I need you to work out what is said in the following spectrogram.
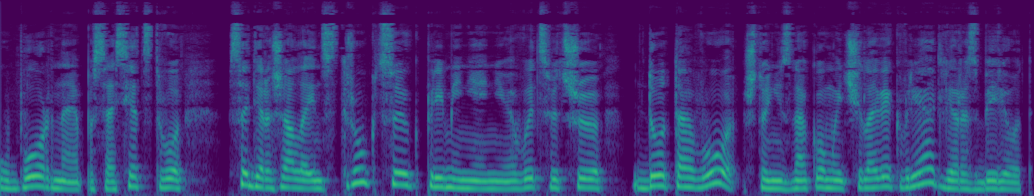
Уборная по соседству содержала инструкцию к применению, выцветшую до того, что незнакомый человек вряд ли разберет.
